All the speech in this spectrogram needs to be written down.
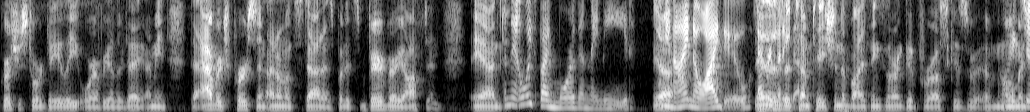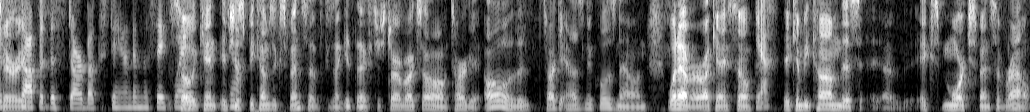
grocery store daily or every other day. I mean the average person i don't know what the stat is but it's very very often. And and they always buy more than they need yeah. I mean, I know I do. Yeah, Everybody there's a does. temptation to buy things that aren't good for us because of momentary. Like just stop at the Starbucks stand in the Safeway. So it can it yeah. just becomes expensive because I get the extra Starbucks. Oh, Target. Oh, the Target has new clothes now and whatever. Okay, so yeah, it can become this uh, ex- more expensive route.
